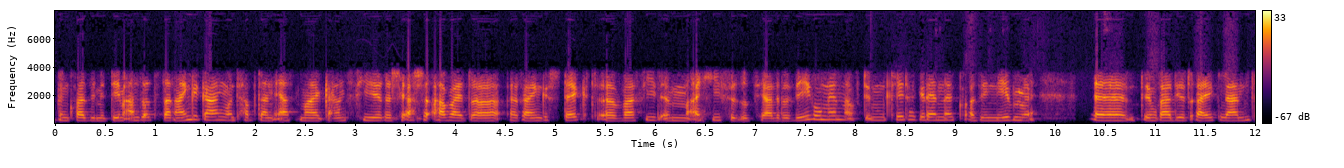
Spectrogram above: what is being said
bin quasi mit dem Ansatz da reingegangen und habe dann erstmal ganz viel Recherchearbeit da reingesteckt, äh, war viel im Archiv für soziale Bewegungen auf dem Kreta-Gelände, quasi neben äh, dem Radio Dreieckland.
